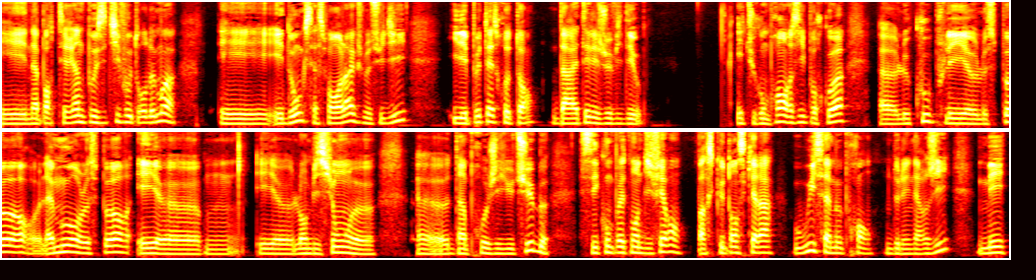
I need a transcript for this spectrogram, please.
et n'apportait rien de positif autour de moi. Et, donc c'est à ce moment-là que je me suis dit, il est peut-être temps d'arrêter les jeux vidéo. Et tu comprends aussi pourquoi euh, le couple et euh, le sport, l'amour, le sport et, euh, et l'ambition d'un projet YouTube, c'est complètement différent. Parce que dans ce cas-là, oui, ça me prend de l'énergie, mais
